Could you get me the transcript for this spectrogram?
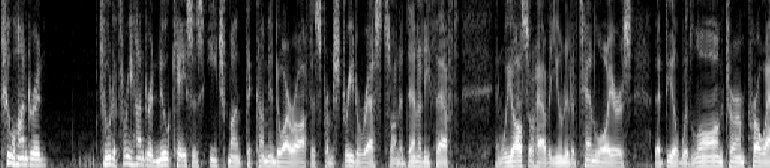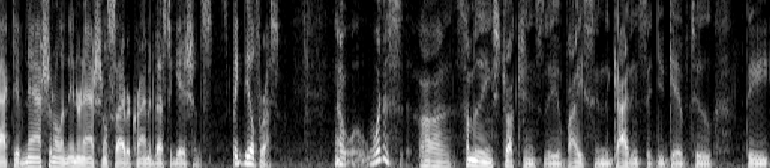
200 two to 300 new cases each month that come into our office from street arrests on identity theft. And we also have a unit of 10 lawyers that deal with long term, proactive national and international cybercrime investigations. It's a big deal for us. Now, what is uh, some of the instructions, the advice, and the guidance that you give to the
